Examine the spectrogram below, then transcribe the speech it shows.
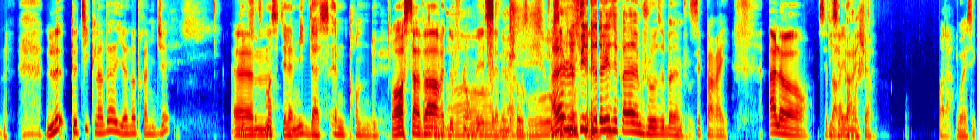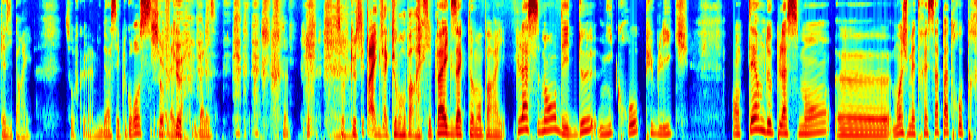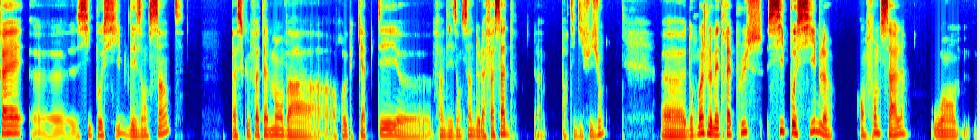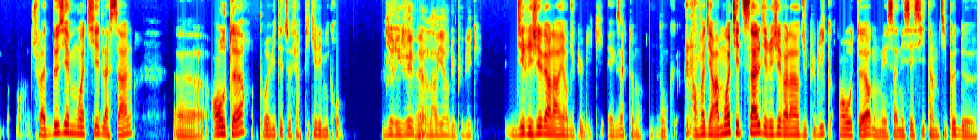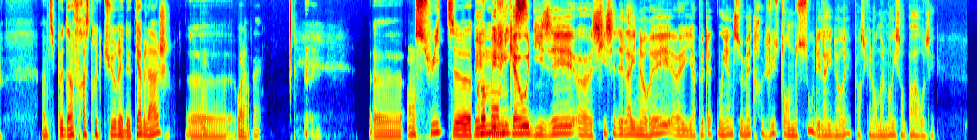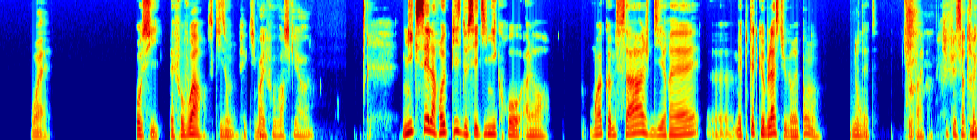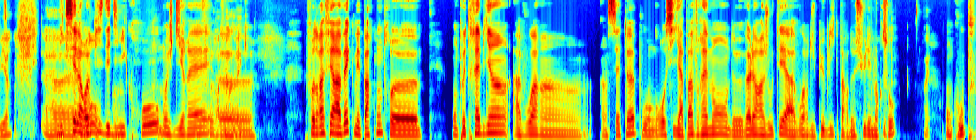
le, petit clin d'œil à notre ami Jay. Sauf que Euh, moi, c'était la Midas M32. oh, ça va, Ah, arrête de flamber, c'est la même chose. Je Ah, je suis désolé, c'est pas la même chose, c'est pas la même chose. C'est pareil. Alors, c'est pareil, pareil. cher. Voilà. Ouais, c'est quasi pareil. Sauf que la Midas est plus grosse et Sauf elle a que- plus balèze. Sauf que c'est pas exactement pareil. C'est pas exactement pareil. Placement des deux micros publics. En termes de placement, euh, moi je mettrais ça pas trop près, euh, si possible, des enceintes. Parce que fatalement, on va recapter euh, enfin, des enceintes de la façade, la partie diffusion. Euh, donc moi je le mettrais plus, si possible, en fond de salle ou en- sur la deuxième moitié de la salle, euh, en hauteur, pour éviter de se faire piquer les micros. Dirigé vers Euh, l'arrière du public. Dirigé vers l'arrière du public, exactement. Donc, on va dire à moitié de salle, dirigé vers l'arrière du public en hauteur. Donc, mais ça nécessite un petit peu de, un petit peu d'infrastructure et de câblage. Euh, Voilà. Euh, ensuite, euh, comment mix- disait si c'est des linerés, il y a peut-être moyen de se mettre juste en dessous des linerés parce que normalement ils sont pas arrosés. Ouais. Aussi. Mais faut voir ce qu'ils ont, effectivement. Ouais, il faut voir ce qu'il y a. Mixer la repiste de ces 10 micros. Alors, moi, comme ça, je dirais. euh, mais peut-être que Blast, tu veux répondre Non, Peut-être. Tu veux pas répondre. tu fais ça très Mix- bien. Mixer la Euh, non, repiste des 10 euh, micros, moi, je dirais. Faudra faire avec. euh, faudra faire avec, mais par contre, on peut très bien avoir un, un setup où, en gros, s'il n'y a pas vraiment de valeur ajoutée à avoir du public par-dessus les On morceaux, coupe. Ouais. on coupe.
